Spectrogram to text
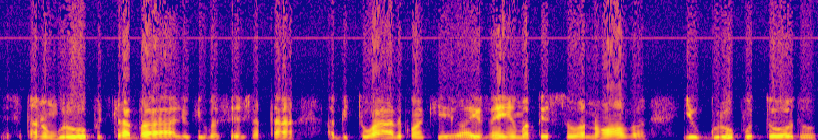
Você está num grupo de trabalho que você já está habituado com aquilo, aí vem uma pessoa nova e o grupo todo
